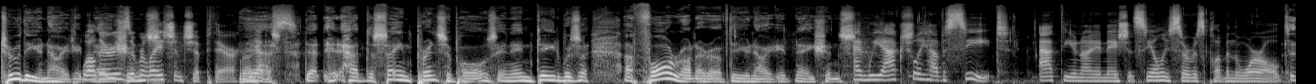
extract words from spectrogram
to the United Nations. well, there Nations. is a relationship there. Yes, that it had the same principles and indeed was a, a forerunner of the United Nations. And we actually have a seat at the United Nations, It's the only service club in the world. Uh,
